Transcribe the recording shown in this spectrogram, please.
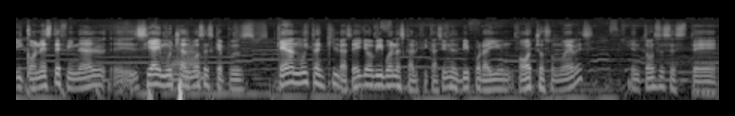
y con este final, eh, sí hay muchas voces que pues quedan muy tranquilas. ¿eh? Yo vi buenas calificaciones, vi por ahí un 8 o 9. Entonces, este,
